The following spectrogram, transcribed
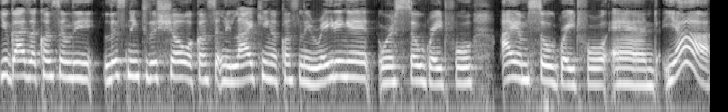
You guys are constantly listening to the show, or constantly liking, or constantly rating it. We're so grateful. I am so grateful. And yeah.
